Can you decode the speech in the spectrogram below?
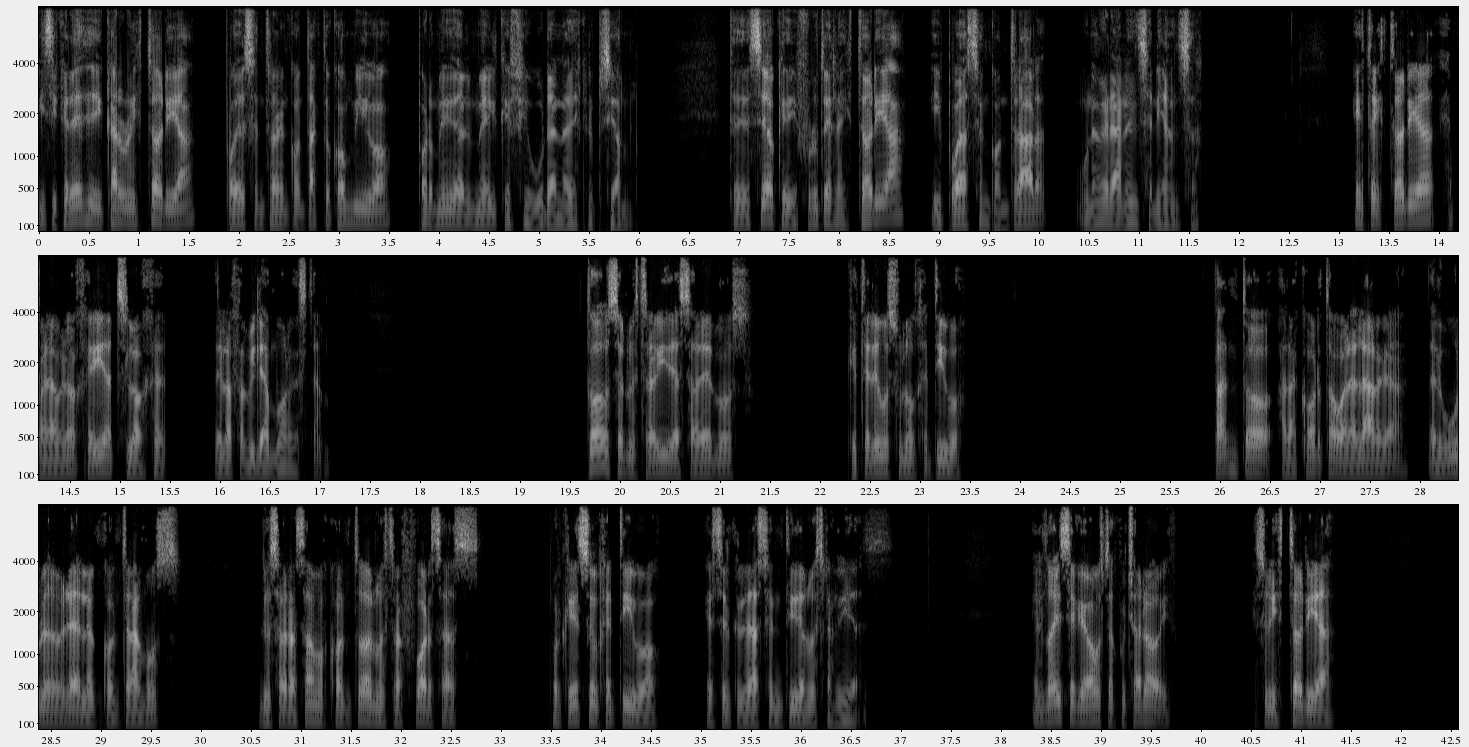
y si querés dedicar una historia, podés entrar en contacto conmigo por medio del mail que figura en la descripción. Te deseo que disfrutes la historia y puedas encontrar una gran enseñanza. Esta historia es para Broje y Atzloje de la familia Morgenstern. Todos en nuestra vida sabemos que tenemos un objetivo. Tanto a la corta o a la larga, de alguna manera lo encontramos nos abrazamos con todas nuestras fuerzas, porque ese objetivo es el que le da sentido a nuestras vidas. El maíz que vamos a escuchar hoy es una historia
